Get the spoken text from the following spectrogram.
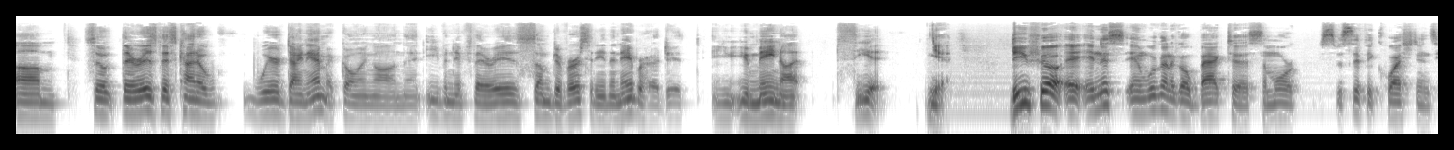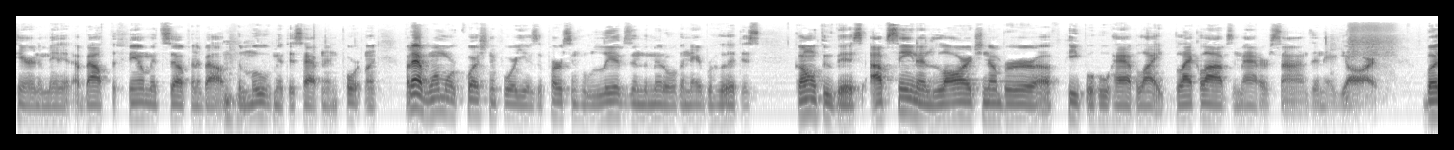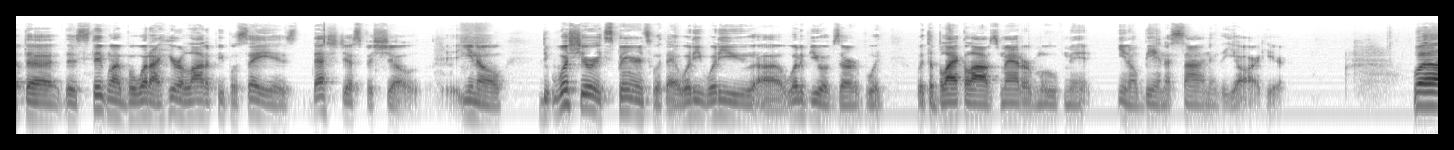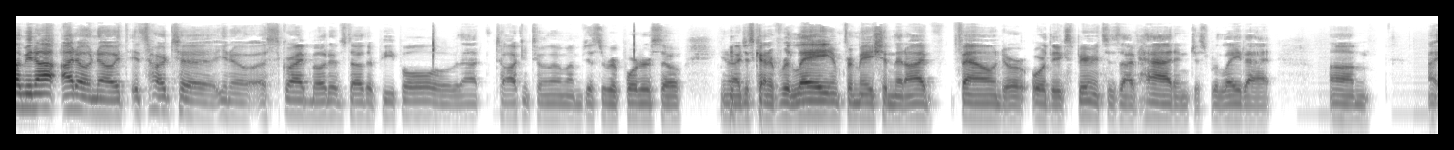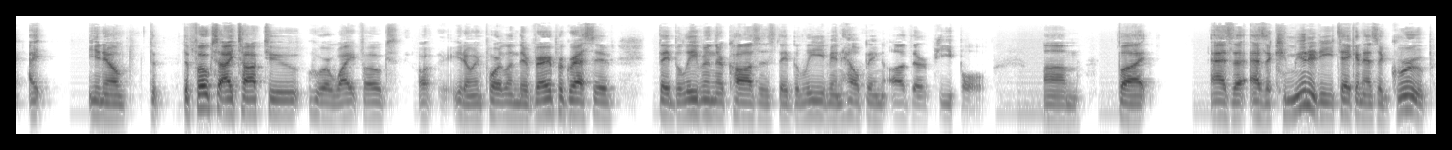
Um, so there is this kind of weird dynamic going on that even if there is some diversity in the neighborhood, it, you, you may not see it. Yeah. Do you feel in this, and we're going to go back to some more specific questions here in a minute about the film itself and about mm-hmm. the movement that's happening in Portland. But I have one more question for you as a person who lives in the middle of a neighborhood that's gone through this. I've seen a large number of people who have like Black Lives Matter signs in their yard. But the the stigma, but what I hear a lot of people say is that's just for show. You know, what's your experience with that? What do you what do you uh, what have you observed with with the Black Lives Matter movement? You know, being a sign in the yard here. Well, I mean, I, I don't know. It, it's hard to you know ascribe motives to other people without talking to them. I'm just a reporter, so you know I just kind of relay information that I've found or or the experiences I've had, and just relay that. Um, I, I you know, the, the folks I talk to who are white folks, uh, you know, in Portland, they're very progressive. They believe in their causes. They believe in helping other people. Um, but as a as a community, taken as a group,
